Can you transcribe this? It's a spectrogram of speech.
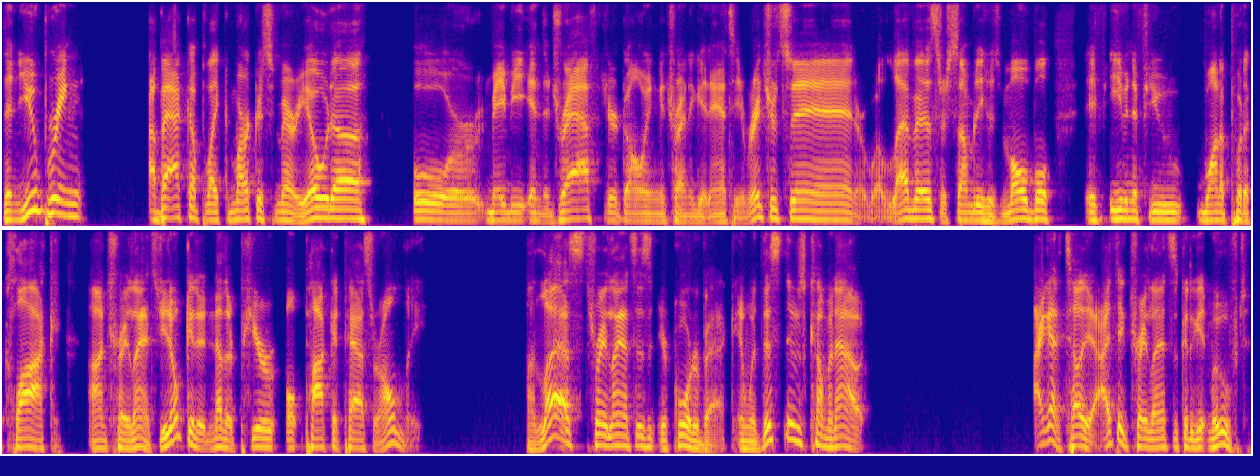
then you bring a backup like Marcus Mariota or maybe in the draft you're going and trying to get Anthony Richardson or Will Levis or somebody who's mobile. If even if you want to put a clock on Trey Lance, you don't get another pure pocket passer only, unless Trey Lance isn't your quarterback. And with this news coming out, I got to tell you, I think Trey Lance is going to get moved.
